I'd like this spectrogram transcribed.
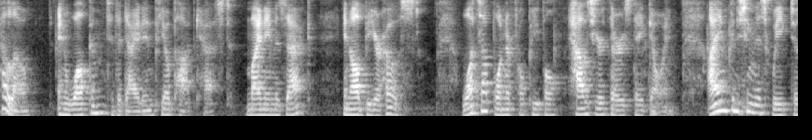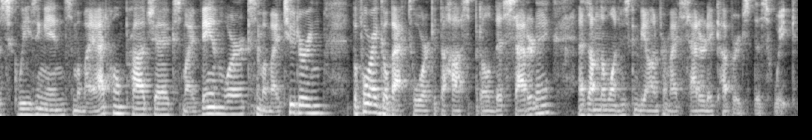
Hello, and welcome to the Diet NPO podcast. My name is Zach, and I'll be your host. What's up, wonderful people? How's your Thursday going? I am finishing this week just squeezing in some of my at home projects, my van work, some of my tutoring before I go back to work at the hospital this Saturday, as I'm the one who's going to be on for my Saturday coverage this week.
